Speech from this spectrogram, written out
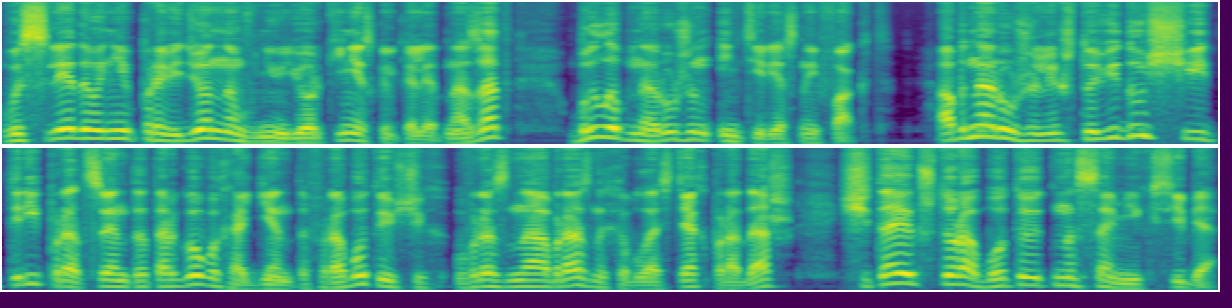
В исследовании, проведенном в Нью-Йорке несколько лет назад, был обнаружен интересный факт. Обнаружили, что ведущие 3% торговых агентов, работающих в разнообразных областях продаж, считают, что работают на самих себя.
